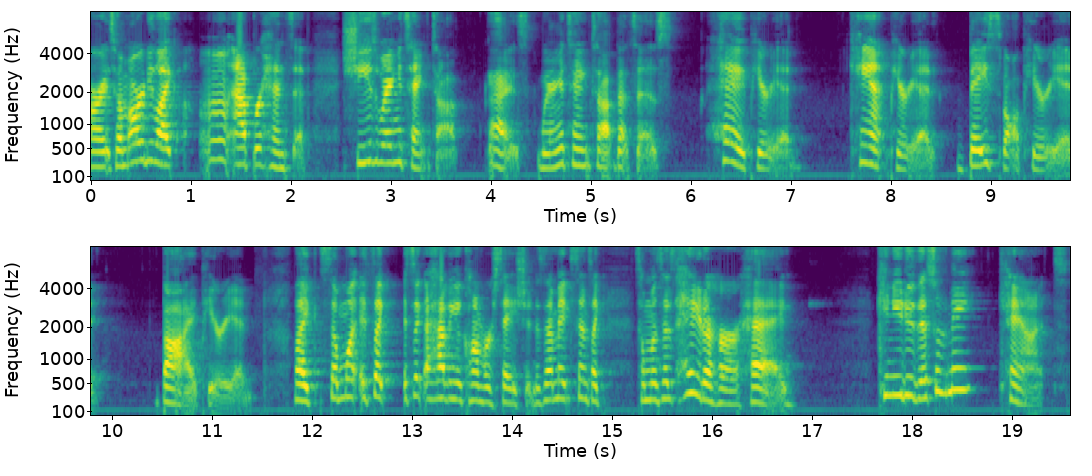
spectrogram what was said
All right, so I'm already like mm, apprehensive. She's wearing a tank top. Guys, wearing a tank top that says, hey, period, can't, period, baseball, period, bye, period. Like someone, it's like, it's like having a conversation. Does that make sense? Like someone says, hey to her, hey, can you do this with me? Can't.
